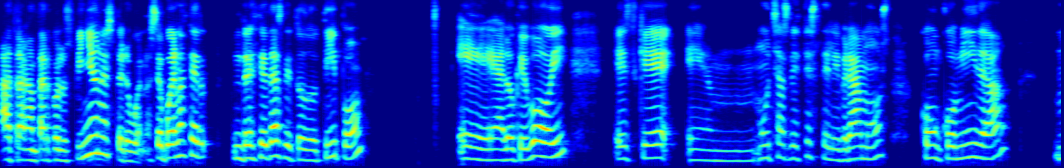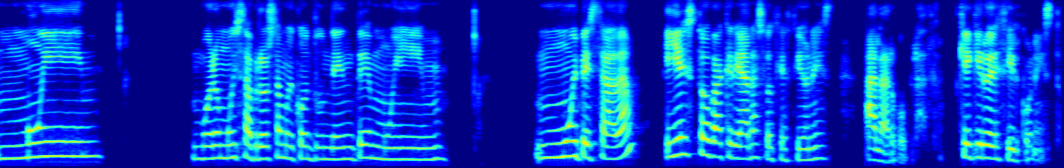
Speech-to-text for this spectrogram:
atragantar con los piñones, pero bueno, se pueden hacer recetas de todo tipo. Eh, a lo que voy es que eh, muchas veces celebramos con comida muy, bueno, muy sabrosa, muy contundente, muy, muy pesada, y esto va a crear asociaciones a largo plazo. ¿Qué quiero decir con esto?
